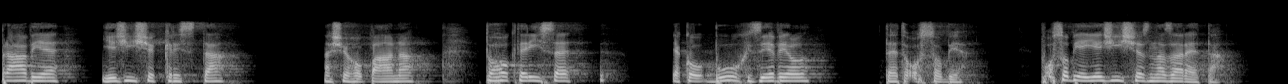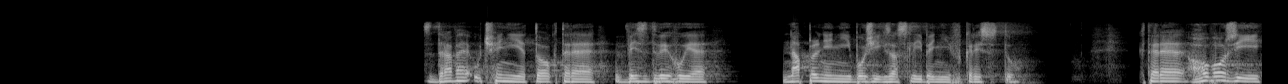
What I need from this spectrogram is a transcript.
Právě Ježíše Krista, našeho pána, toho, který se jako Bůh zjevil této osobě. V osobě Ježíše z Nazaréta. Zdravé učení je to, které vyzdvihuje naplnění božích zaslíbení v Kristu, které hovoří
